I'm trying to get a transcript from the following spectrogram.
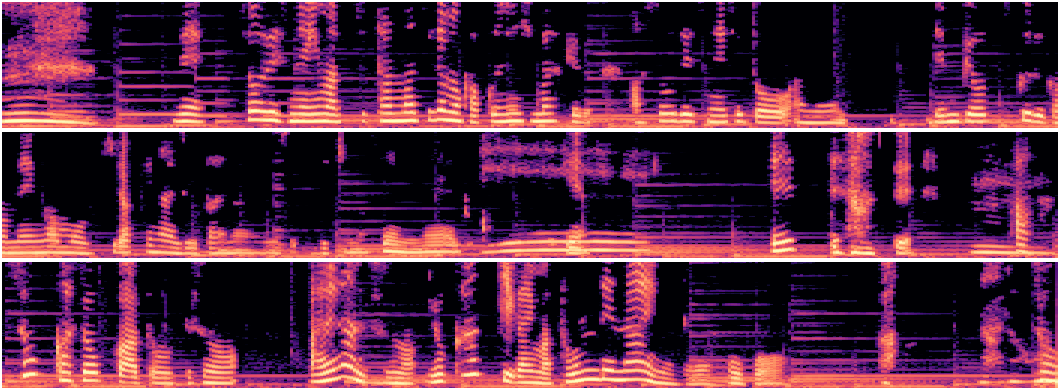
うん、で、そうですね、今、端末でも確認しますけど、あ、そうですね、ちょっと、あの、伝票作る画面がもう開けない状態なので、ちょっとできませんね、とかえー、え？ってなって、うん、あ、そっかそっかと思って、その、あれなんです、その、旅客機が今飛んでないので、ほぼ。あ、なるほど。そう。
